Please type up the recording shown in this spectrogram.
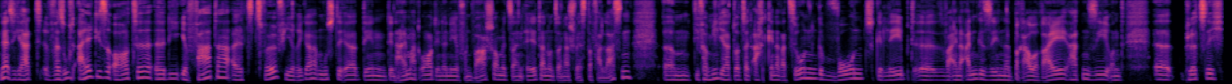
Ja, sie hat versucht, all diese Orte, äh, die ihr Vater als Zwölfjähriger musste er den, den Heimatort in der Nähe von Warschau mit seinen Eltern und seiner Schwester verlassen. Ähm, die Familie hat dort seit acht Generationen gewohnt, gelebt, äh, war eine angesehene Brauerei hatten sie und äh, plötzlich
